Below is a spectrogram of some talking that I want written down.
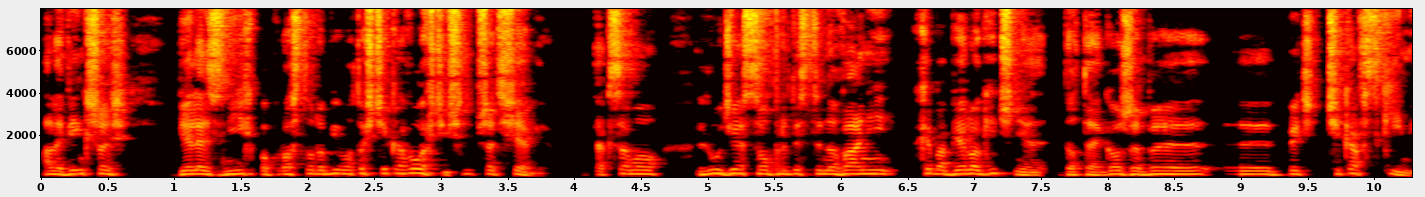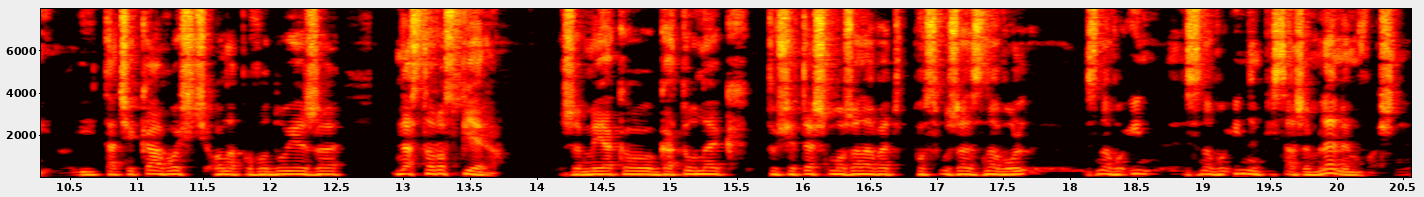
ale większość, wiele z nich po prostu robiło to z ciekawości, szli przed siebie. Tak samo ludzie są predestynowani chyba biologicznie do tego, żeby być ciekawskimi. No i ta ciekawość, ona powoduje, że nas to rozpiera że my jako gatunek, tu się też może nawet posłużę znowu, znowu, in, znowu innym pisarzem, Lemem właśnie,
